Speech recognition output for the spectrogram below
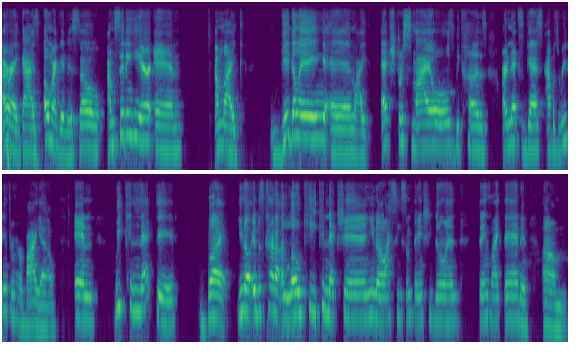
All right, guys. Oh my goodness. So I'm sitting here and I'm like giggling and like extra smiles because our next guest, I was reading through her bio and we connected, but you know, it was kind of a low key connection. You know, I see some things she doing, things like that. And um,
